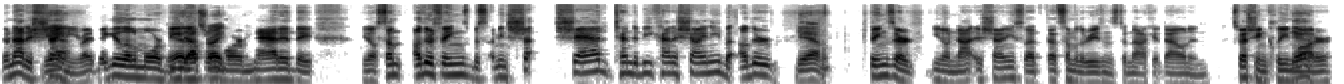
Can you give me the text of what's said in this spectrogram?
they're not as Yeah. shiny, right? They get a little more beat Yeah, up, right. more matted. They, you know, some other things, but I mean, sh- shad tend to be kind of shiny, but other Yeah. Things are, you know, not as shiny. So that, that's some of the reasons to knock it down, and especially in clean Yeah. water.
